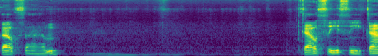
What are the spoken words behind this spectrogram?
เก้าสามเก้าสี่สี่เก้า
